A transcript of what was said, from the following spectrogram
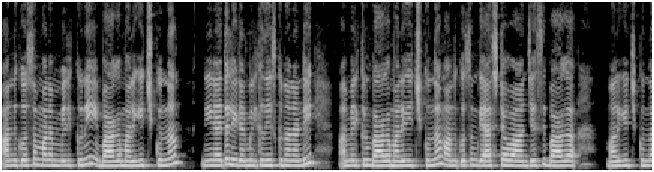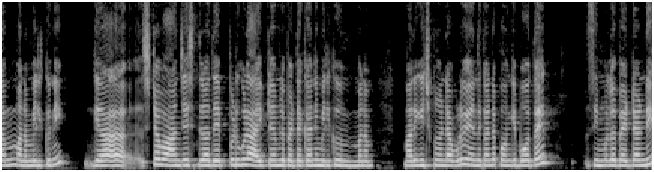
అందుకోసం మనం మిల్క్ని బాగా మరిగించుకుందాం. నేనైతే లీటర్ మిల్క్ తీసుకున్నానండి. ఆ మిల్క్ని బాగా మరిగించుకుందాం. అందుకోసం గ్యాస్ స్టవ్ ఆన్ చేసి బాగా మరిగించుకుందాం మన మిల్క్ని. గ్యా స్టవ్ ఆన్ చేసిన తర్వాత ఎప్పుడు కూడా హై ఫ్లేమ్లో పెట్టకని మిల్క్ మనం మరిగించుకునేటప్పుడు ఎందుకంటే పొంగిపోతాయి. సిమ్లో పెట్టండి.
